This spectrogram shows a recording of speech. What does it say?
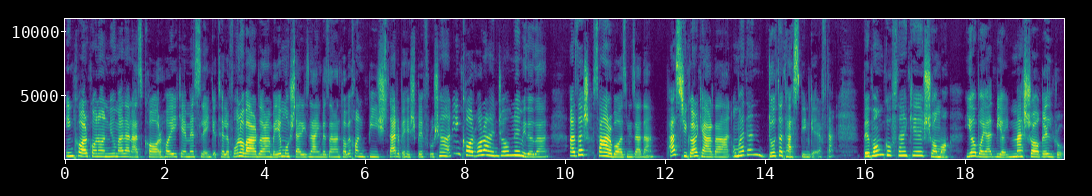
این کارکنان می اومدن از کارهایی که مثل اینکه تلفن رو بردارن به یه مشتری زنگ بزنن تا بخوان بیشتر بهش بفروشن این کارها رو انجام نمی‌دادن. ازش سر باز می‌زدن. پس چیکار کردن؟ اومدن دو تا تصمیم گرفتن. به بانک گفتن که شما یا باید بیای مشاغل رو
